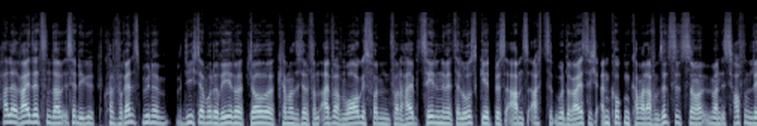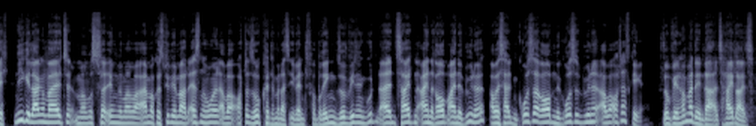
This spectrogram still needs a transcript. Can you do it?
Conference-Halle reinsetzen. Da ist ja die Konferenzbühne, die ich da moderiere. Ich glaube, kann man sich dann von einfach morgens von, von halb zehn, wenn es da losgeht, bis abends 18.30 Uhr angucken. Kann man da vom Sitz sitzen. Man ist hoffentlich nie gelangweilt. Man muss vielleicht irgendwann mal einmal kurz Pipi machen, Essen holen, aber auch so könnte man das Event verbringen. So wie in den guten alten Zeiten, ein Raum, eine Bühne. Aber es ist halt ein großer Raum, eine große Bühne, aber auch das ginge. So, wen haben wir denn da als Highlights?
